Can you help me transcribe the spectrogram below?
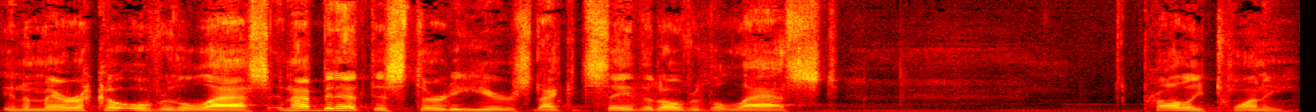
in America over the last, and I've been at this 30 years, and I could say that over the last probably 20.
